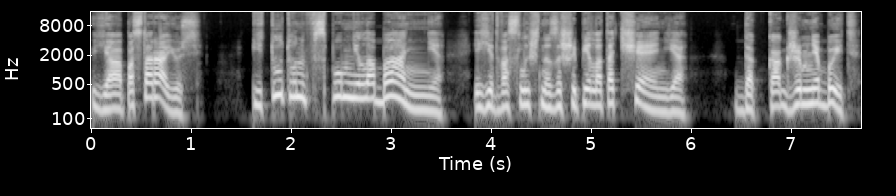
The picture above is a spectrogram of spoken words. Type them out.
Я постараюсь». И тут он вспомнил об Анне и едва слышно зашипел от отчаяния. «Да как же мне быть?»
